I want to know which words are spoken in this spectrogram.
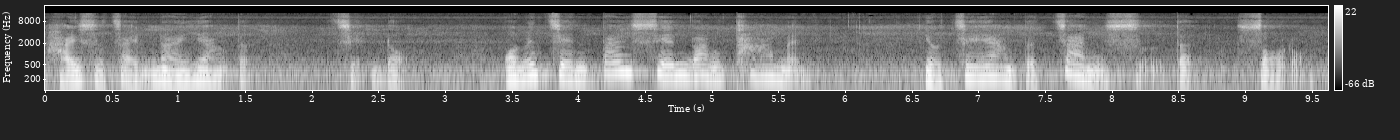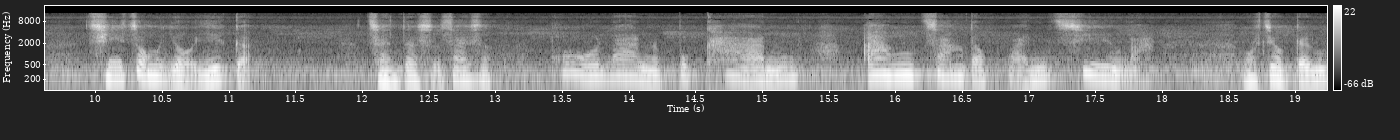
还是在那样的简陋。我们简单先让他们。有这样的暂时的收容，其中有一个真的实在是破烂不堪、肮脏的环境啊！我就跟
